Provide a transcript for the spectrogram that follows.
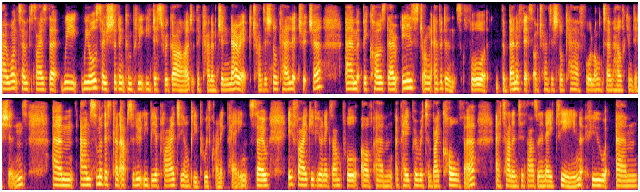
I want to emphasize that we we also shouldn't completely disregard the kind of generic transitional care literature um, because there is strong evidence for the benefits of transitional care for long-term health conditions. Um, and some of this can absolutely be applied to young people with chronic pain. So if I give you an example of um, a paper written by Colver et al in 2018 who um,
